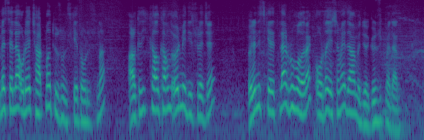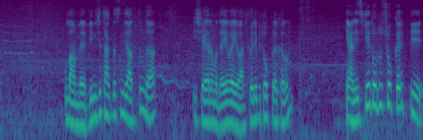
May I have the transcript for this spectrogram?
Mesela oraya çarpma atıyorsunuz iskelet ordusuna. Arkadaki kalkanlı ölmediği sürece ölen iskeletler ruh olarak orada yaşamaya devam ediyor gözükmeden. Ulan be binici taklasın diye attım da işe yaramadı eyvah eyvah. Şöyle bir top bırakalım. Yani iskelet ordusu çok garip bir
